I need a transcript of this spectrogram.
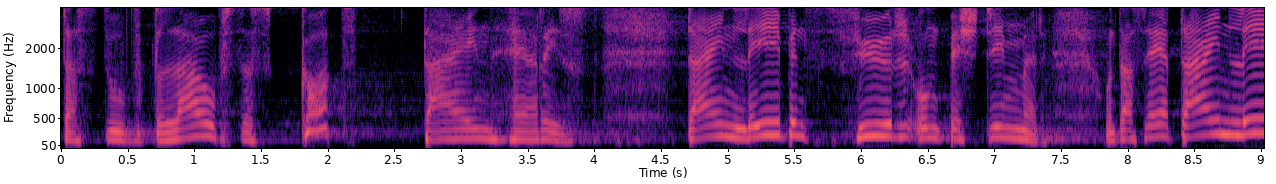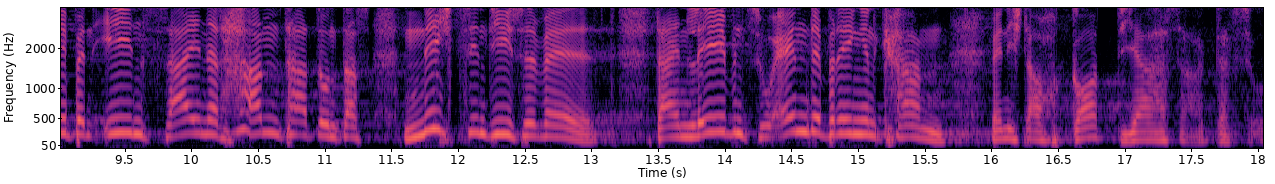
dass du glaubst, dass Gott dein Herr ist dein Lebensführer und Bestimmer und dass er dein Leben in seiner Hand hat und dass nichts in dieser Welt dein Leben zu Ende bringen kann, wenn nicht auch Gott Ja sagt dazu.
